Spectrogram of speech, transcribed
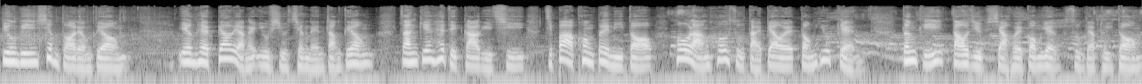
场面盛大隆重。演戏表扬的优秀青年当中，曾经迄伫嘉义市一百零八年度好人好事代表的董友健，长期投入社会公益事业推动，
